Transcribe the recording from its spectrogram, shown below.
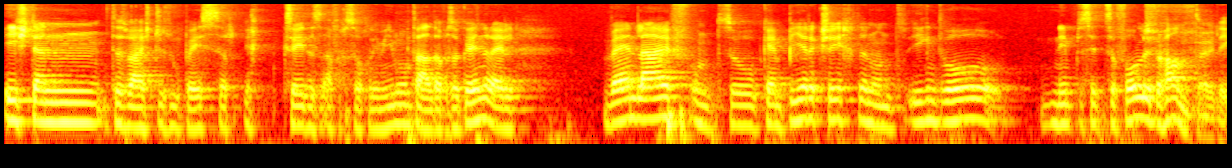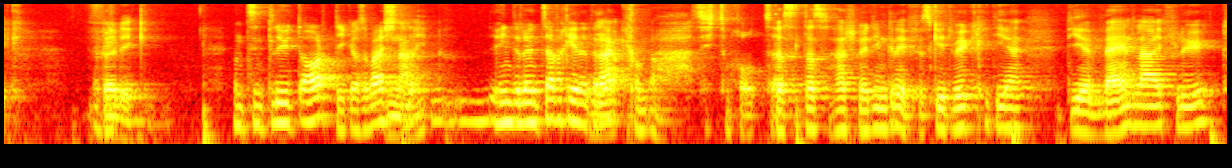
ist dann, das weißt du so besser, ich sehe das einfach so ein bisschen in meinem Umfeld, aber so generell Vanlife und so Campieren-Geschichten und irgendwo nimmt das jetzt so voll überhand. Völlig. Völlig. Und sind die Leute artig, also weißt du, hinterlassen sie einfach ihren Dreck und ah, es ist zum Kotzen. Das, das hast du nicht im Griff. Es gibt wirklich die, die Vanlife-Leute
